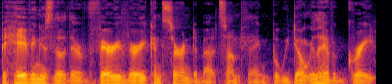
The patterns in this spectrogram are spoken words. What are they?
behaving as though they're very, very concerned about something, but we don't really have a great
